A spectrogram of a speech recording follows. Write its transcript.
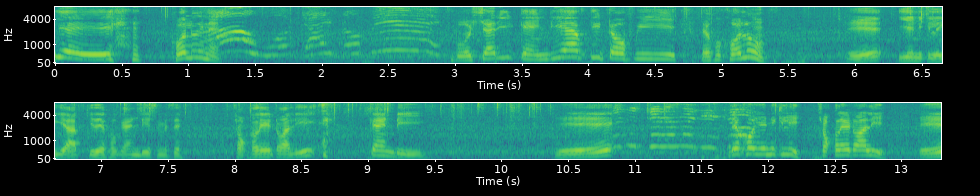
ये खोलू इन्हें? बहुत सारी कैंडी है आपकी टॉफी देखो खोलूं? ये ये निकलेगी आपकी देखो कैंडी इसमें से। चॉकलेट वाली कैंडी ये देखो ये निकली चॉकलेट वाली। ये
